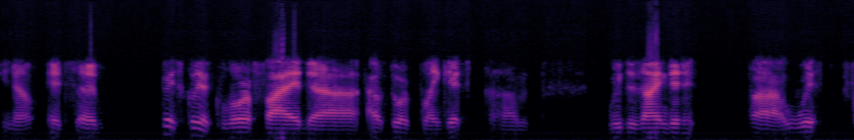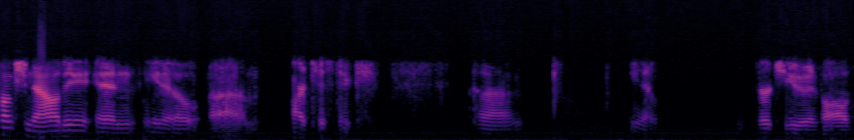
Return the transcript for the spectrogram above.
you know, it's a basically a glorified uh, outdoor blanket. Um, we designed it uh, with functionality and you know um, artistic um, you know virtue involved.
